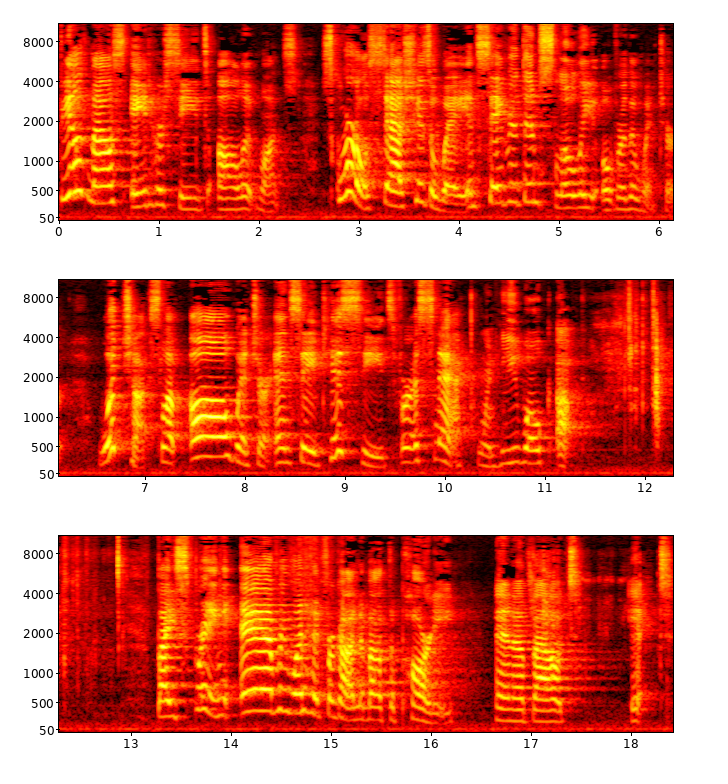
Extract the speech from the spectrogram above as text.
Field Mouse ate her seeds all at once. Squirrel stashed his away and savored them slowly over the winter. Woodchuck slept all winter and saved his seeds for a snack when he woke up. By spring, everyone had forgotten about the party and about it.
